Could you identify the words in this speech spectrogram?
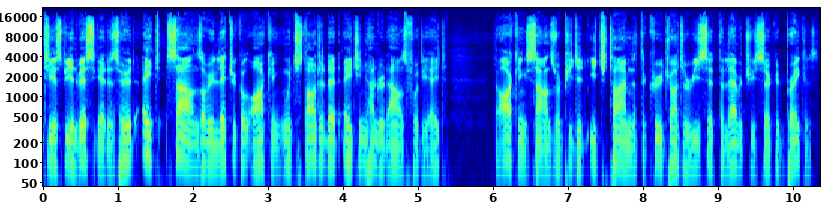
NTSB investigators heard eight sounds of electrical arcing, which started at 1800 hours 48. The arcing sounds repeated each time that the crew tried to reset the lavatory circuit breakers.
